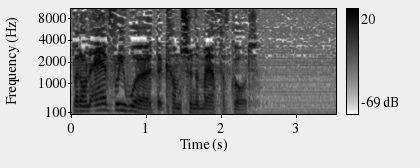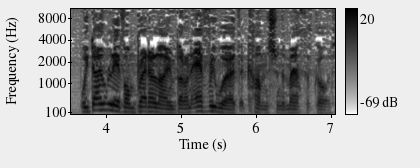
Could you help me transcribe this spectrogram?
but on every word that comes from the mouth of God. We don't live on bread alone, but on every word that comes from the mouth of God.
